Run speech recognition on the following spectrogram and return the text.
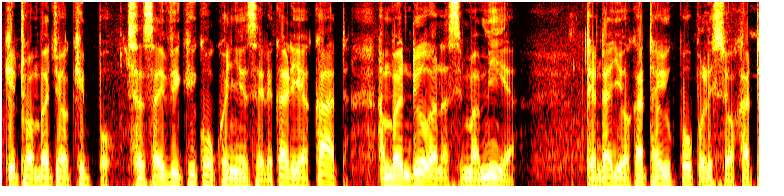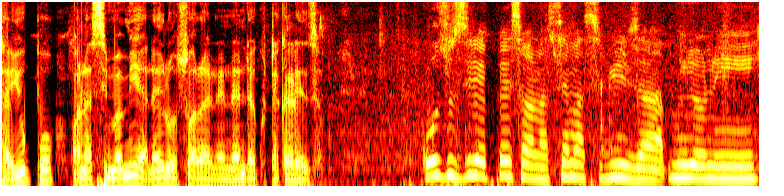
kitu ambacho hakipo. Sasa hivi kiko kwenye serikali ya kata ambayo ndio wanasimamia, mtendaji wa kata yupo, polisi wa kata yupo, wanasimamia na hilo swala linaenda kutekelezwa. Kuhusu zile pesa wanasema sijui za milioni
